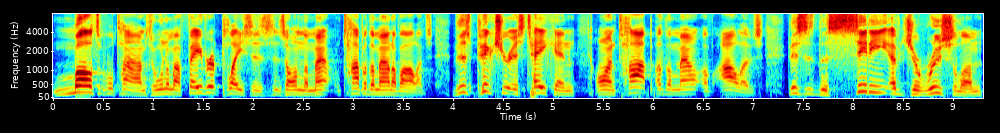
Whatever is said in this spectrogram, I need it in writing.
multiple times. And one of my favorite places is on the mount, top of the Mount of Olives. This picture is taken on top of the Mount of Olives. This is the city of Jerusalem.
